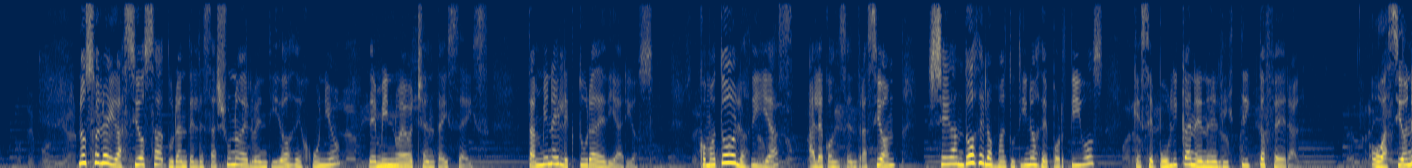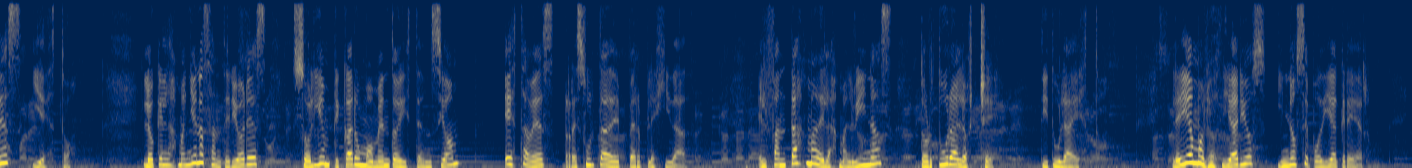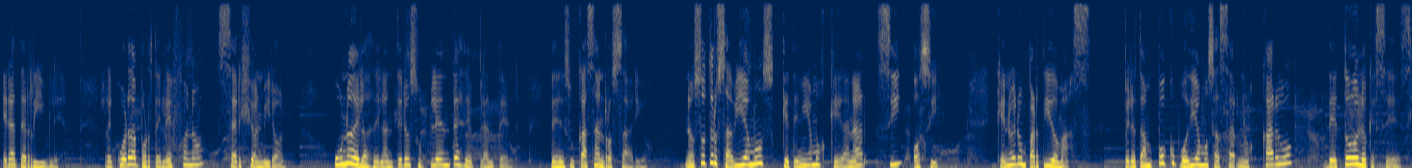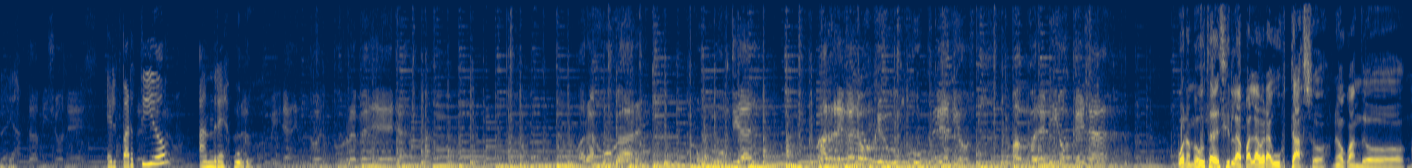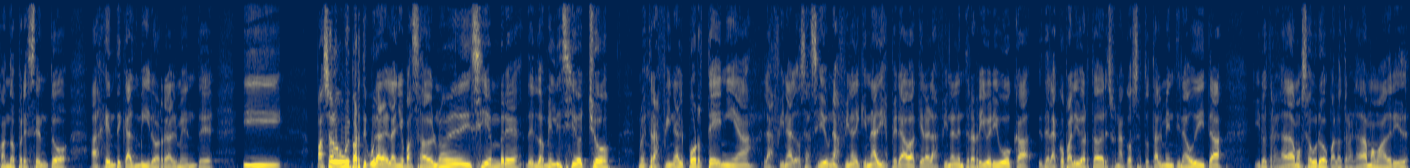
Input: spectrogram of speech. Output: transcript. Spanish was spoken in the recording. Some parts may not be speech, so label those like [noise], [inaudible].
No solo hay gaseosa durante el desayuno del 22 de junio de 1986, también hay lectura de diarios. Como todos los días, a la concentración llegan dos de los matutinos deportivos que se publican en el Distrito Federal. Ovaciones y esto. Lo que en las mañanas anteriores solía implicar un momento de distensión, esta vez resulta de perplejidad. El fantasma de las Malvinas tortura a los Che, titula esto. Leíamos los diarios y no se podía creer. Era terrible. Recuerda por teléfono Sergio Almirón, uno de los delanteros suplentes del plantel, desde su casa en Rosario. Nosotros sabíamos que teníamos que ganar sí o sí, que no era un partido más, pero tampoco podíamos hacernos cargo de todo lo que se decía. El partido Andrés Burgo. Para jugar un mundial, más regalos que un cumpleaños, más premios que nada. Bueno, me gusta decir la palabra gustazo, ¿no? Cuando, cuando presento a gente que admiro realmente. Y pasó algo muy particular el año pasado. El 9 de diciembre del 2018 nuestra final porteña, la final, o sea, se dio una final que nadie esperaba, que era la final entre River y Boca de la Copa Libertadores, una cosa totalmente inaudita, y lo trasladamos a Europa, lo trasladamos a Madrid.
